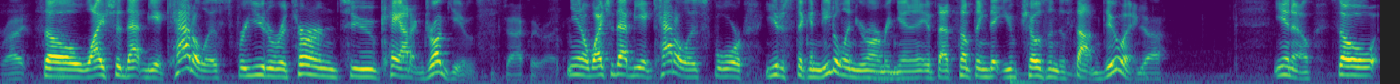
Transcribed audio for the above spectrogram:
Right. So why should that be a catalyst for you to return to chaotic drug use? Exactly right. You know, why should that be a catalyst for you to stick a needle in your arm again if that's something that you've chosen to stop doing? Yeah. You know, so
